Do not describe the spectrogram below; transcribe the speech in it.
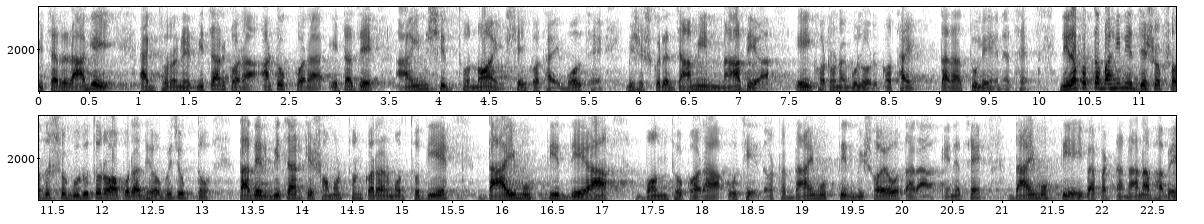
বিচারের আগেই এক ধরনের বিচার করা, আটক করা, এটা যে আইন সিদ্ধ নয় সেই কথাই বলছে। বিশেষ করে জামিন না দেয়া এই ঘটনাগুলোর কথাই তারা তুলে এনেছে। নিরাপত্তা বাহিনীর যেসব সদস্য গুরুতর অপরাধে অভিযুক্ত, তাদের বিচারকে সমর্থন করার মধ্য দিয়ে দায় মুক্তি দেয়া বন্ধ করা উচিত। অর্থাৎ দায় মুক্তির বিষয়েও তারা এনেছে। দায় মুক্তি এই ব্যাপারটা নানাভাবে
